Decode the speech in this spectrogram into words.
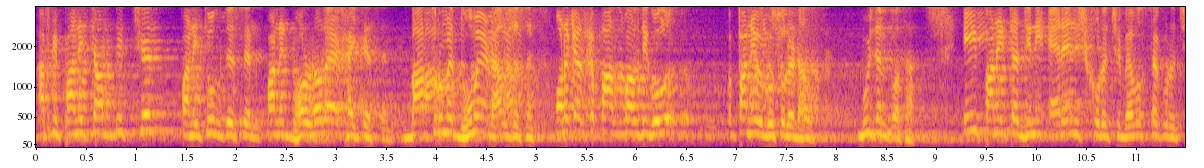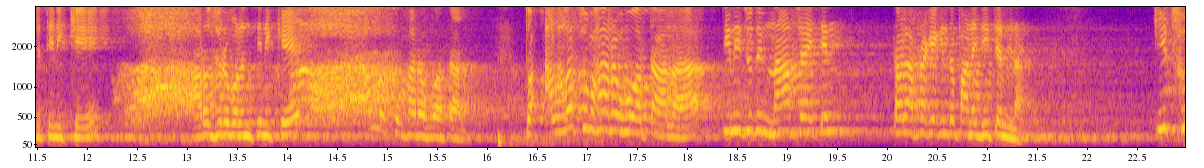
আপনি পানি চাপ দিচ্ছেন পানি তুলতেছেন, পানি ঢলঢলায় খাইতেছেন, বাথরুমে ধুমে ঢালতেছেন। অনেকে আজকে পাঁচ বালতি পানিও গোসলে ঢালছে। বুঝলেন কথা। এই পানিটা যিনি অ্যারেঞ্জ করেছে, ব্যবস্থা করেছে, তিনি কে? আরও জোরে বলেন, তিনি কে? আল্লাহ তাআলা। তো আল্লাহ তাআলা, তিনি যদি না চাইতেন, তাহলে আপনাকে কিন্তু পানি দিতেন না। কিছু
